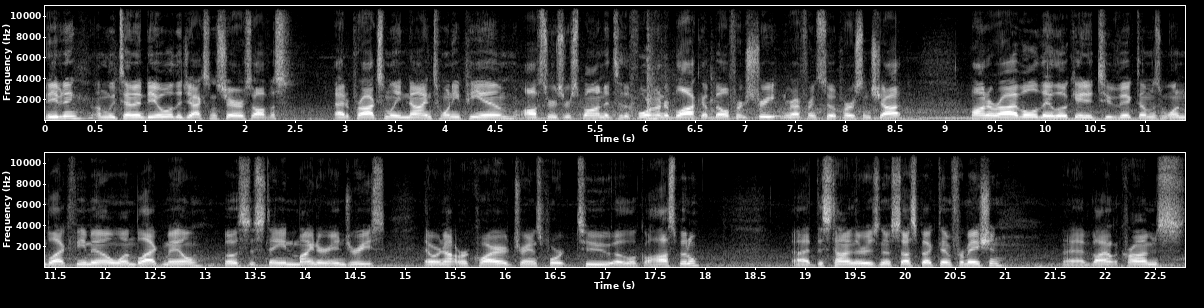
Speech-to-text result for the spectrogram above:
Evening, I'm Lieutenant Deal with the Jacksonville Sheriff's Office. At approximately 9:20 p.m., officers responded to the 400 block of Belfort Street in reference to a person shot. Upon arrival, they located two victims, one black female, one black male. Both sustained minor injuries that were not required transport to a local hospital. Uh, at this time, there is no suspect information. Uh, violent crimes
